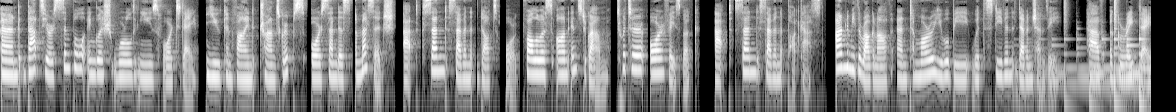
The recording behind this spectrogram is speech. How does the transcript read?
And that's your simple English world news for today. You can find transcripts or send us a message at send7.org. Follow us on Instagram, Twitter, or Facebook at Send7Podcast. I'm Namitha Raghunath, and tomorrow you will be with Stephen Devinchenzi. Have a great day.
